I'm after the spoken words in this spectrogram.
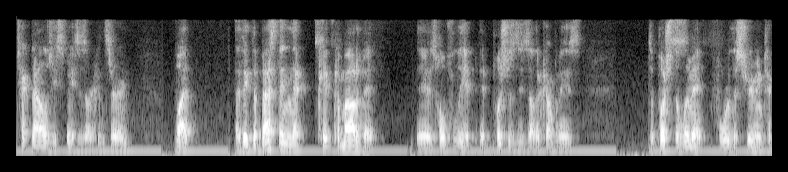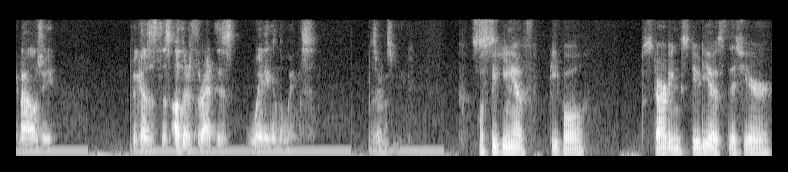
technology spaces are concerned, but I think the best thing that could come out of it is hopefully it, it pushes these other companies to push the limit for the streaming technology because this other threat is waiting in the wings, so to speak. Well, speaking of people starting studios this year,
